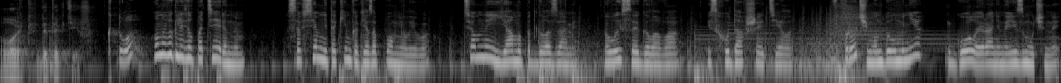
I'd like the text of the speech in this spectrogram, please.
лорд-детектив? Кто? Он выглядел потерянным. Совсем не таким, как я запомнила его. Темные ямы под глазами, лысая голова, исхудавшее тело. Впрочем, он был мне голой, раненой и измученной.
